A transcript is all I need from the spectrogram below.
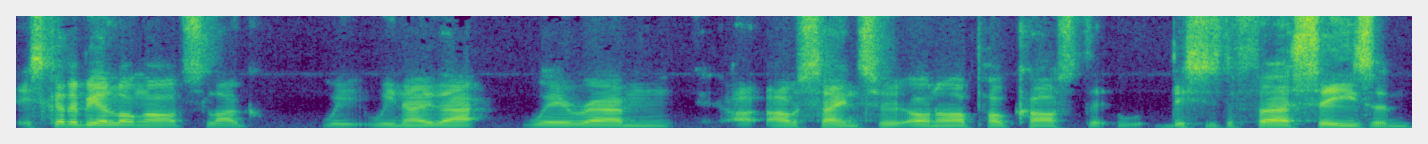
it's going to be a long, hard slug. We we know that. We're um, I, I was saying to on our podcast that this is the first season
